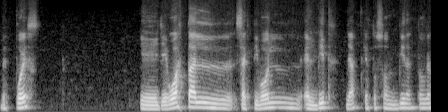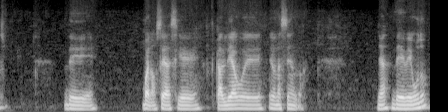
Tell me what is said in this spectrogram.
Después eh, llegó hasta el, se activó el, bit, ¿ya? Que estos son bits en todo caso, de, bueno, o sea, si cableado es, una señal ¿ya? De B1,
